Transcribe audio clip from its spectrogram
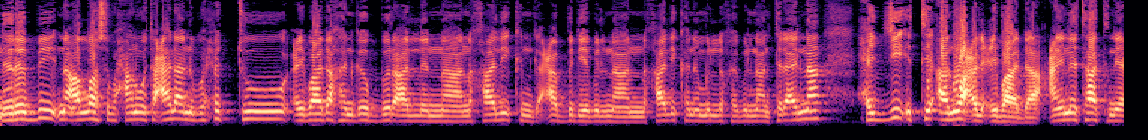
ንረቢ ንኣላህ ስብሓን ወተዓላ ንብሕቱ ዕባዳ ከንገብር ኣለና ንካሊእ ክንዓብድ የብልናን ንካሊእ ከነምልኽ የብልና እተ ኢልና ሕጂ እቲ ኣንዋዕ ዕባዳ ዓይነታት ናይ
